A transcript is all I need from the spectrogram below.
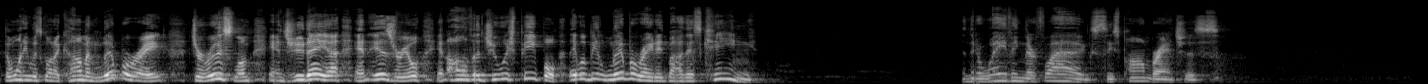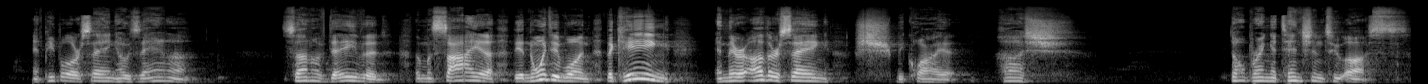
the one who was going to come and liberate Jerusalem and Judea and Israel and all of the Jewish people. They would be liberated by this king. And they're waving their flags, these palm branches. And people are saying, Hosanna, Son of David, the Messiah, the Anointed One, the King. And there are others saying, Shh, be quiet, hush. Don't bring attention to us.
